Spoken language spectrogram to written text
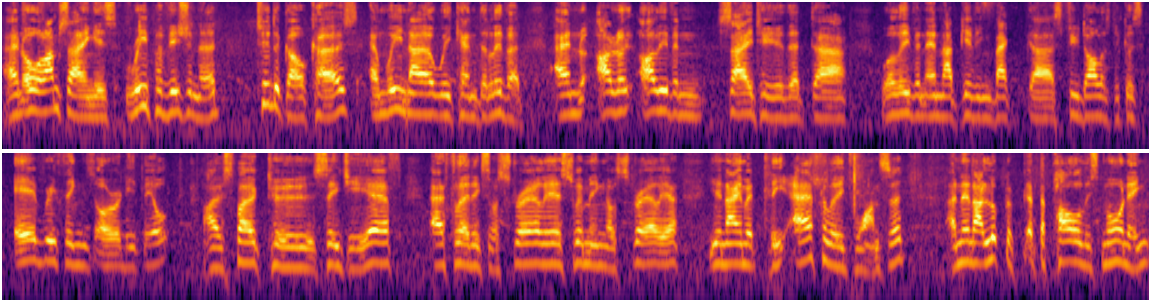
And all I'm saying is reprovision it to the Gold Coast, and we know we can deliver it. And I'll, I'll even say to you that uh, we'll even end up giving back uh, a few dollars because everything's already built. I spoke to CGF, Athletics Australia, Swimming Australia, you name it, the athletes wants it. And then I looked at the poll this morning,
